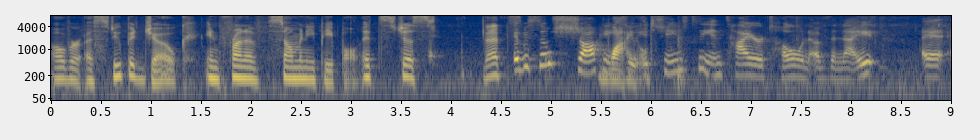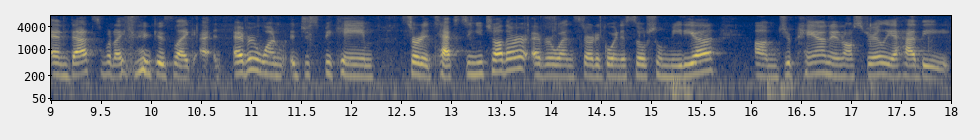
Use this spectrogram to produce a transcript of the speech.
over a stupid joke in front of so many people. It's just that's It was so shocking too. It changed the entire tone of the night, and that's what I think is like uh, everyone. It just became started texting each other. Everyone started going to social media. Um, Japan and Australia had the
